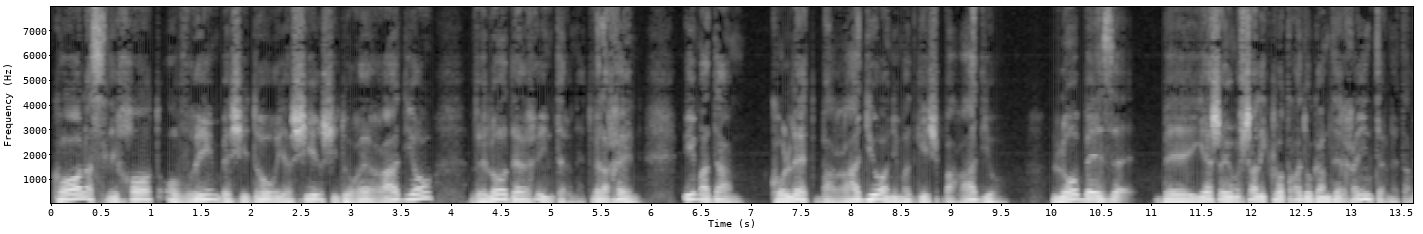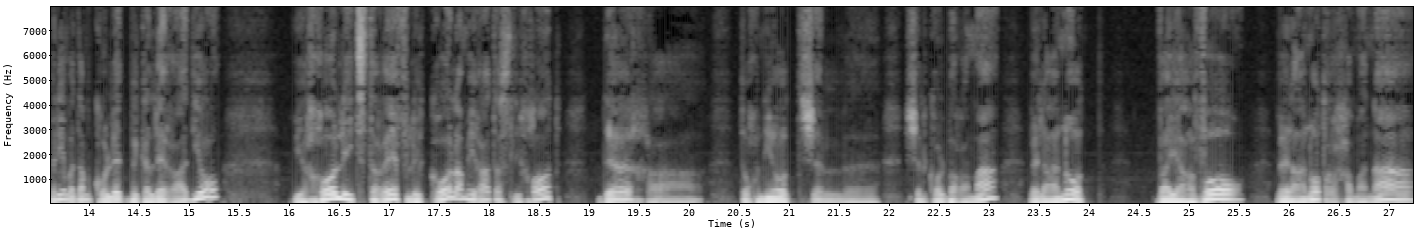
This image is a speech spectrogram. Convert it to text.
כל הסליחות עוברים בשידור ישיר, שידורי רדיו, ולא דרך אינטרנט. ולכן, אם אדם קולט ברדיו, אני מדגיש, ברדיו, לא באיזה... יש היום אפשר לקלוט רדיו גם דרך האינטרנט, אבל אם אדם קולט בגלי רדיו, הוא יכול להצטרף לכל אמירת הסליחות דרך התוכניות של, של קול ברמה, ולענות ויעבור, ולענות רחמנה,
